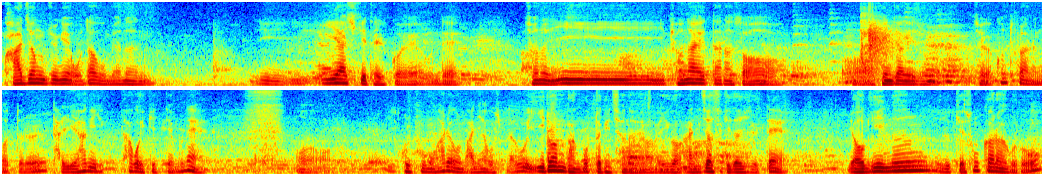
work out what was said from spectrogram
과정 중에 오다 보면은 이, 이- 이해하시게 될 거예요. 근데 저는 이 변화에 따라서 어, 굉장히 좀 제가 컨트롤하는 것들을 달리 하기, 하고 있기 때문에 어, 이 골프공 활용을 많이 하고 싶다. 이런 방법도 괜찮아요. 이거 앉아서 기다리실 때 여기는 이렇게 손가락으로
